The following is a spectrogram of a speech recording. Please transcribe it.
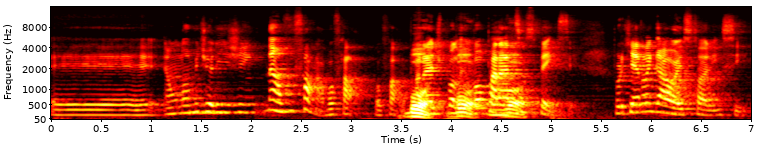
É, é um nome de origem. Não, vou falar, vou falar, vou falar. Boa, parar de boa, vou parar boa. de suspense. Porque é legal a história em si.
